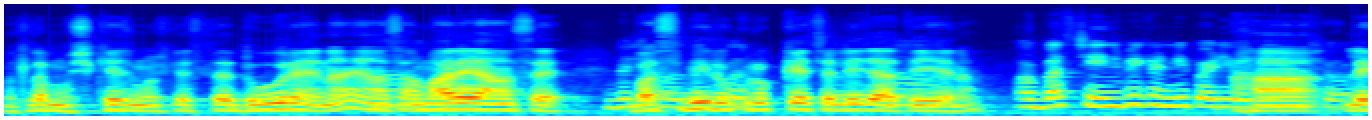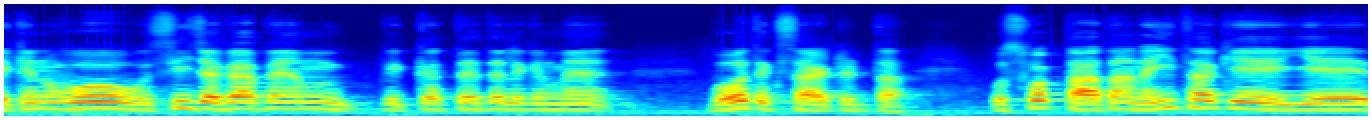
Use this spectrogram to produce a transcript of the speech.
مطلب مشکل مشکل سے دور ہے نا یہاں سے ہمارے یہاں سے۔ بس بھی رک رک کے چلی جاتی ہے نا۔ اور بس چینج بھی کرنی پڑی ہاں لیکن وہ اسی جگہ پہ ہم پک کرتے تھے لیکن میں بہت ایکسائٹیڈ تھا۔ اس وقت آتا نہیں تھا کہ یہ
